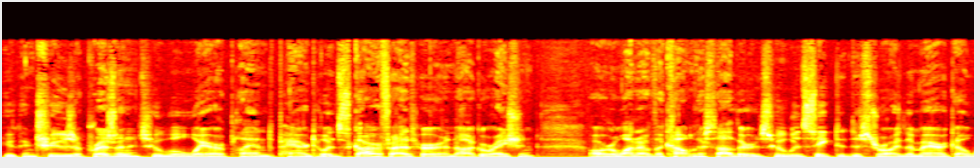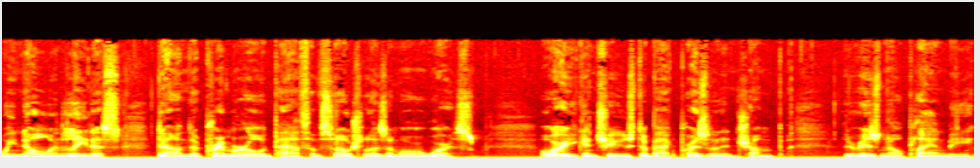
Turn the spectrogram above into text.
You can choose a president who will wear a Planned Parenthood scarf at her inauguration, or one of the countless others who would seek to destroy the America we know and lead us down the primrose path of socialism or worse. Or you can choose to back President Trump. There is no plan B.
